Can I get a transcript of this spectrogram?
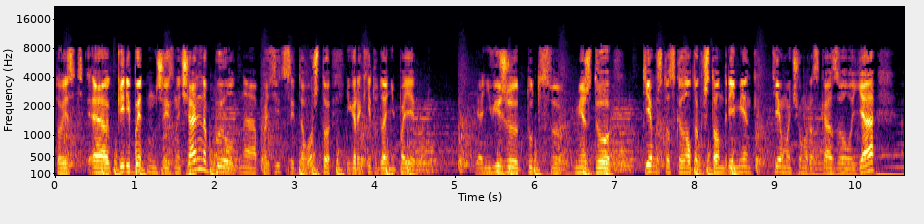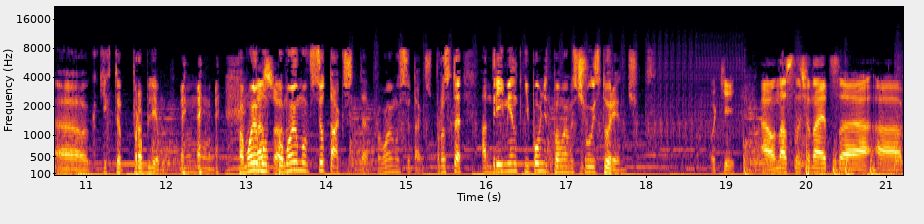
То есть, э, Гэри Бэтмен же изначально был на позиции того, что игроки туда не поедут. Я не вижу тут между тем, что сказал только что Андрей Менко, тем, о чем рассказывал я, э, каких-то проблем. Ну, по-моему, по-моему, все так же, да. По-моему, все так же. Просто Андрей Менк не помнит, по-моему, с чего история началась. Окей. А у нас начинается а,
